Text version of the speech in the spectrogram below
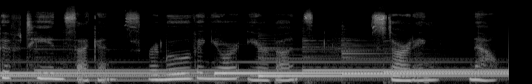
15 seconds, removing your earbuds, starting now.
